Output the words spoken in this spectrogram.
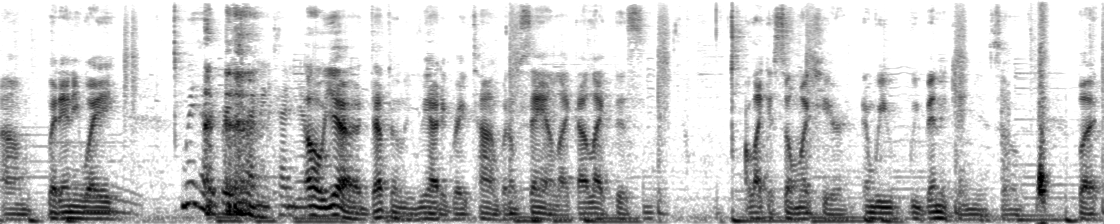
Um, but anyway, We had a great time in Kenya. Oh yeah, definitely. We had a great time. But I'm saying like I like this. I like it so much here, and we we've been to Kenya. So, but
